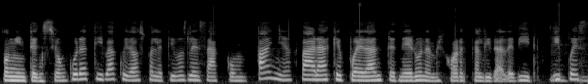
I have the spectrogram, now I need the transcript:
con intención curativa, cuidados paliativos les acompaña para que puedan tener una mejor calidad de vida. Y pues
